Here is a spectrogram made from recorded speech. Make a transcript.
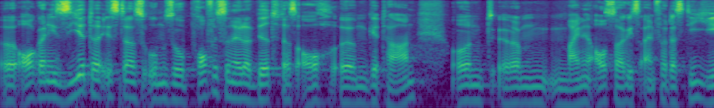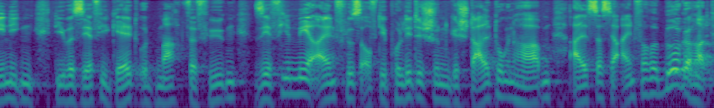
äh, organisierter ist das, umso professioneller wird das auch ähm, getan. Und ähm, meine Aussage ist einfach, dass diejenigen, die über sehr viel Geld und Macht Macht verfügen, sehr viel mehr Einfluss auf die politischen Gestaltungen haben, als das der einfache Bürger hat.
